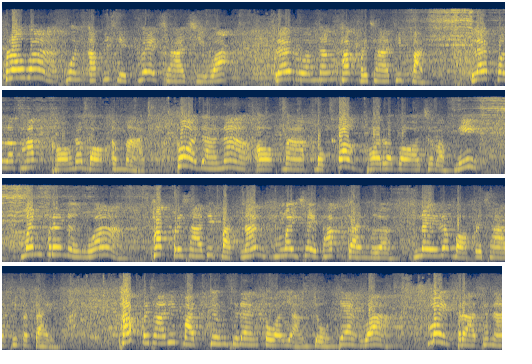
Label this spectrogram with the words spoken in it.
เพราะว่าคุณอภิสิทธิ์เวชชาชีวะ และรวมทั้งพักประชาธิปัตย์และพลพักของระบอบอมาตย์ก็ด่าหน้าออกมาปกป้องพรบฉบับนี้ มันประหนึ่งว่าพักประชาธิปัตย์นั้นไม่ใช่พักการเมืองในระบอบประชาธิปไตยพักประชาธิปัตย์จึงแสดงตัวอย่างโจ่งแจ้งว่า ไม่ปรารถนา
